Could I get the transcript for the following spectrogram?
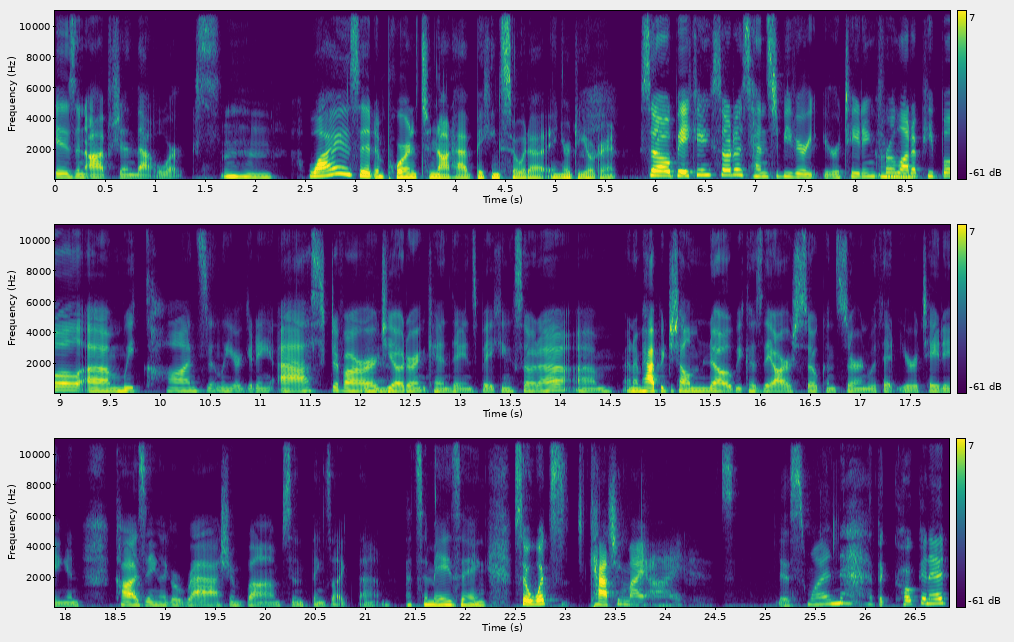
is an option that works. Mm-hmm. Why is it important to not have baking soda in your deodorant? So baking soda tends to be very irritating for a lot Mhm. of people. Um, we constantly are getting asked if our Yeah. deodorant contains baking soda, um, and I'm happy to tell them no because they are so concerned with it irritating and causing like a rash and bumps and things like that. That's amazing. So what's catching my eye this one, the coconut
